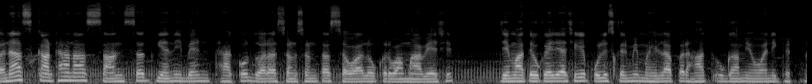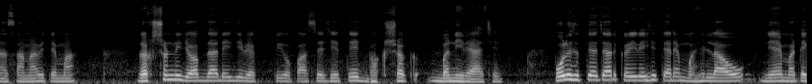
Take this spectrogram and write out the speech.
બનાસકાંઠાના સાંસદ જ્ઞાનીબેન ઠાકોર દ્વારા સણસણતા સવાલો કરવામાં આવ્યા છે. જેમાં તેઓ કહી રહ્યા છે કે પોલીસકર્મી મહિલા પર હાથ ઉગામી હોવાની ઘટના સામે આવી. તેમાં રક્ષણની જવાબદારી જે વ્યક્તિઓ પાસે છે, તે જ ભક્ષક બની રહ્યા છે. પોલીસ અત્યાચાર કરી રહી છે ત્યારે મહિલાઓ ન્યાય માટે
